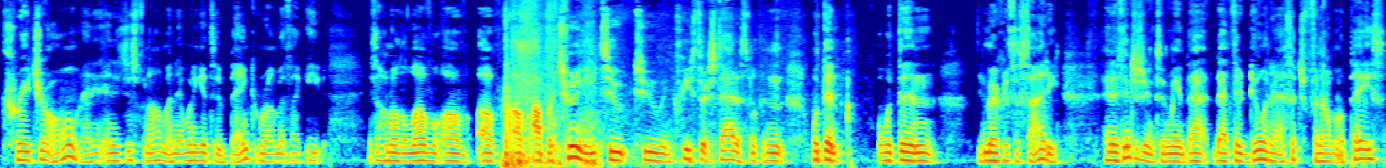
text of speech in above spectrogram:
create your own, and, and it's just phenomenal. And when you get to the banking realm, it's like it's another level of, of, of opportunity to to increase their status within within within the American society. And it's interesting to me that that they're doing that at such a phenomenal pace.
